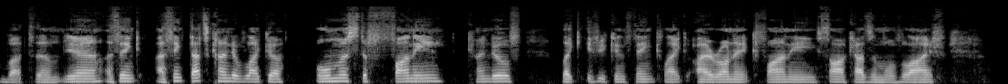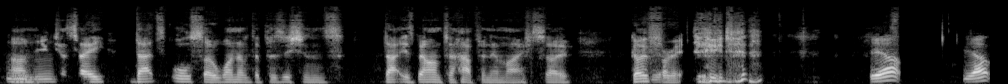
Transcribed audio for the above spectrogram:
but um, yeah, I think I think that's kind of like a almost a funny kind of like if you can think like ironic, funny, sarcasm of life, um, mm-hmm. you can say that's also one of the positions that is bound to happen in life. So go for it, dude. yeah. Yeah.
